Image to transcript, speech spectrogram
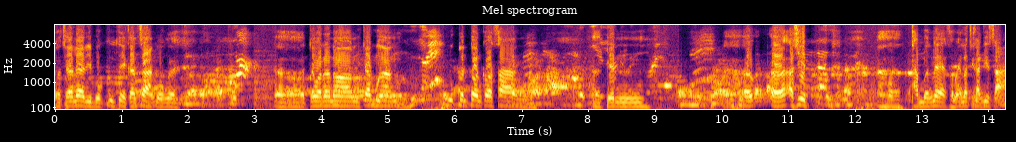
ก็ใช้แร่ดีบุกในการสร้างองค์เลยจังหวัดระนองเจ้าเมืองยุคต้นๆก็สร้างเป็นอาชีพทำเมืองแรกสมัยรัชกาลที่สาม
